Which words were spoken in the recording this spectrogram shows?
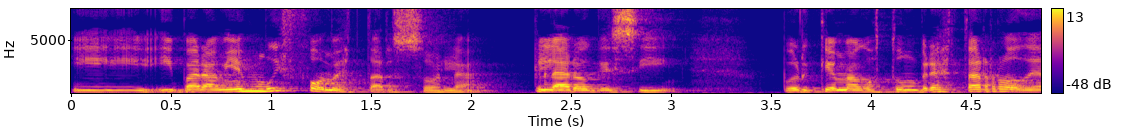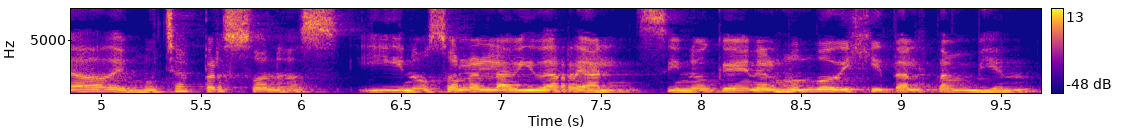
Y, y, para mí es muy fome estar sola, claro que sí, porque me acostumbré a estar rodeada de muchas personas y no solo en la vida real, sino que en el mundo digital también.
